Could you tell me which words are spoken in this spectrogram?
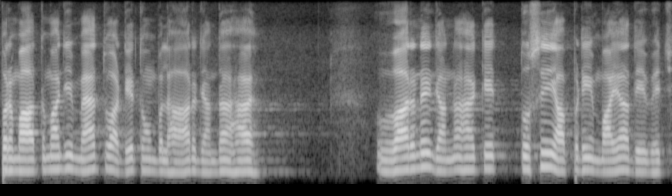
ਪਰਮਾਤਮਾ ਜੀ, ਮੈਂ ਤੁਹਾਡੇ ਤੋਂ ਬਲਹਾਰ ਜਾਂਦਾ ਹਾਂ। ਵਾਰਨੇ ਜਾਣਾ ਹੈ ਕਿ ਤੁਸੀਂ ਆਪਣੀ ਮਾਇਆ ਦੇ ਵਿੱਚ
